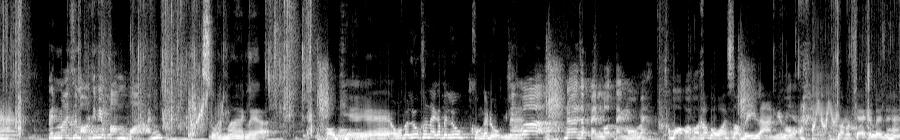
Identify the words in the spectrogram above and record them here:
นะฮะ เป็นมันสมองที่มีความหวาน สวยมากเลยอะ โอเค โอ้เป็นลูกข้างในก็เป็นลูกโครงกระดูกอีกคินะดฮะว่าน่าจะเป็นรสแตงโมไหมเขาบอกว่าเขาบอกว่าสตรอเบอรี่ลามเนี่ยเมื่อกี้เรามาแกะกันเลยนะฮะ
